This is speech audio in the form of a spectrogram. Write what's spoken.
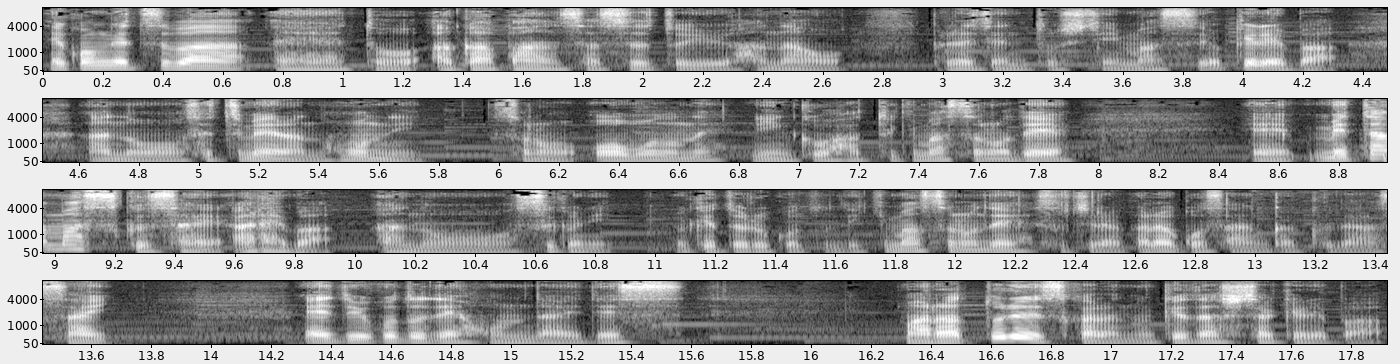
で今月は、えーと、アガパンサスという花をプレゼントしています。よければあの説明欄の本にその応募のねリンクを貼っておきますので、えー、メタマスクさえあればあのすぐに受け取ることできますのでそちらからご参加ください、えー、ということで本題です、まあ、ラットレースから抜け出したければ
